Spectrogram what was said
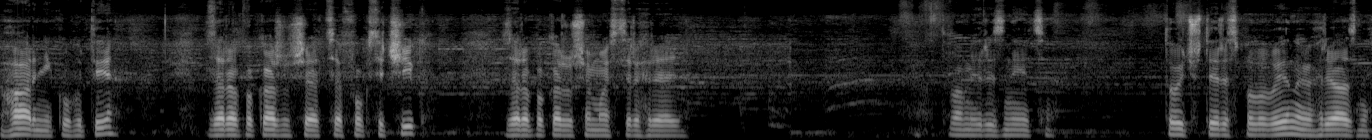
Гарні когути. Зараз покажу ще це Чік. Зараз покажу ще мастер греє. От вам і різниця. Той 4,5 грязних,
